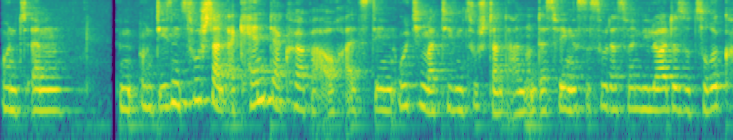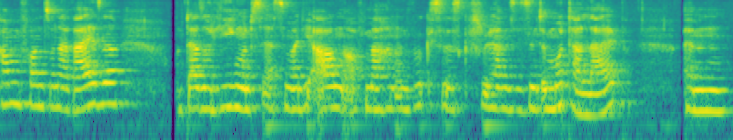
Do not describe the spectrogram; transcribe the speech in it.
Und, ähm, und diesen Zustand erkennt der Körper auch als den ultimativen Zustand an. Und deswegen ist es so, dass wenn die Leute so zurückkommen von so einer Reise und da so liegen und das erste Mal die Augen aufmachen und wirklich so das Gefühl haben, sie sind im Mutterleib, ähm,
